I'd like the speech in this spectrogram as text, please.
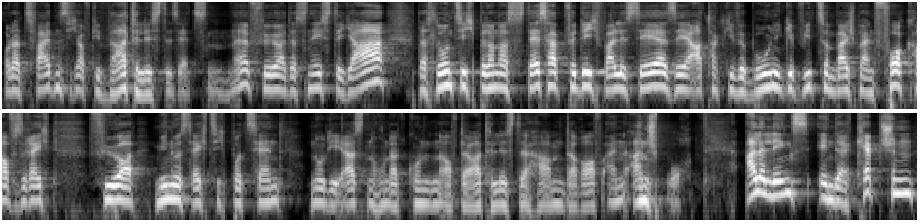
oder zweitens sich auf die Warteliste setzen ne, für das nächste Jahr. Das lohnt sich besonders deshalb für dich, weil es sehr, sehr attraktive Boni gibt, wie zum Beispiel ein Vorkaufsrecht für minus 60 Prozent. Nur die ersten 100 Kunden auf der Warteliste haben darauf einen Anspruch. Alle Links in der Caption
